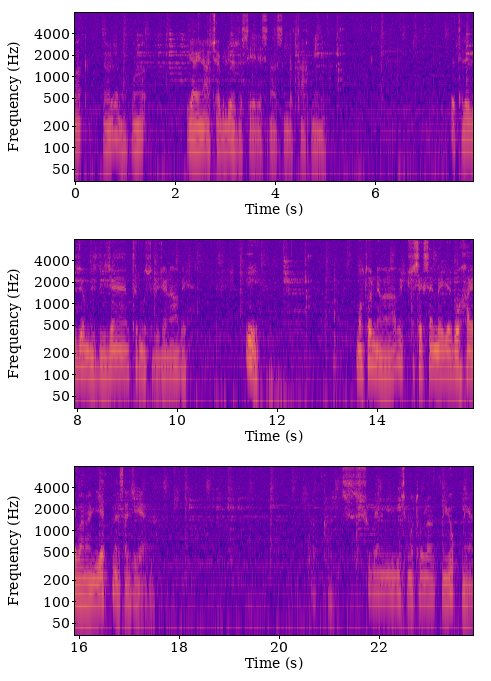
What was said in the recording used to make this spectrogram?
Bak gördün mü? Bunu yayını açabiliyoruz da seyir esnasında tahminim. E, televizyon mu izleyeceksin, tır mı süreceksin abi? İyi. Motor ne var abi? 380 beygir bu hayvana yetmez hacı ya. Packard. Şu benim ilginç motorlardan yok mu ya?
